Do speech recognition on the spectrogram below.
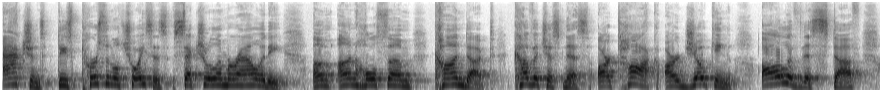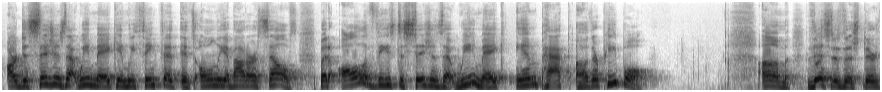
actions, these personal choices, sexual immorality, um, unwholesome conduct, covetousness, our talk, our joking, all of this stuff are decisions that we make and we think that it's only about ourselves. But all of these decisions that we make impact other people. Um, this is this, there's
